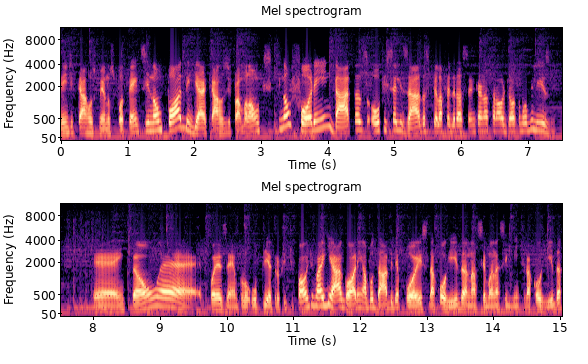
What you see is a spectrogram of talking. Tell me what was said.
vem de carros menos potentes e não podem guiar carros de Fórmula 1 que não forem em datas oficializadas pela Federação Internacional de Automobilismo. É, então, é, por exemplo, o Pietro Fittipaldi vai guiar agora em Abu Dhabi depois da corrida, na semana seguinte da corrida,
